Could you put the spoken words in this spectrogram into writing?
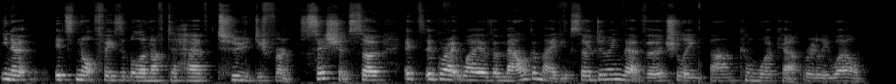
you know, it's not feasible enough to have two different sessions. So it's a great way of amalgamating. So doing that virtually um, can work out really well.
